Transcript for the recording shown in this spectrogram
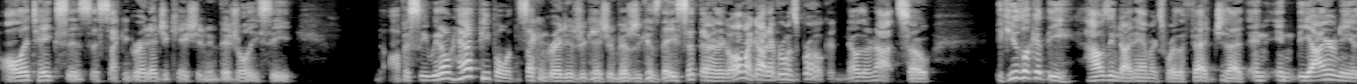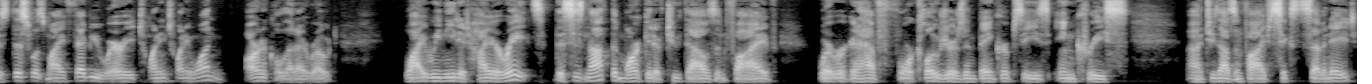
All it takes is a second grade education and visually see. Obviously, we don't have people with the second grade education visually because they sit there and they go, "Oh my God, everyone's broke," and no, they're not. So, if you look at the housing dynamics where the Fed said, and, and the irony is, this was my February 2021 article that I wrote why we needed higher rates. This is not the market of 2005 where we're going to have foreclosures and bankruptcies increase uh, 2005, 6, 7, 8.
